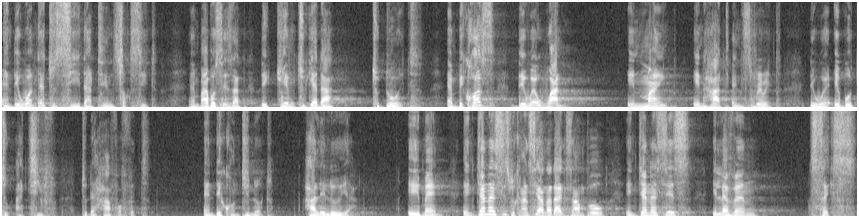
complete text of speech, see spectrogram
And they wanted to see that thing succeed. And Bible says that they came together to do it. And because they were one in mind in heart and spirit, they were able to achieve to the half of it. And they continued. Hallelujah. Amen. In Genesis, we can see another example in Genesis 11 6.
